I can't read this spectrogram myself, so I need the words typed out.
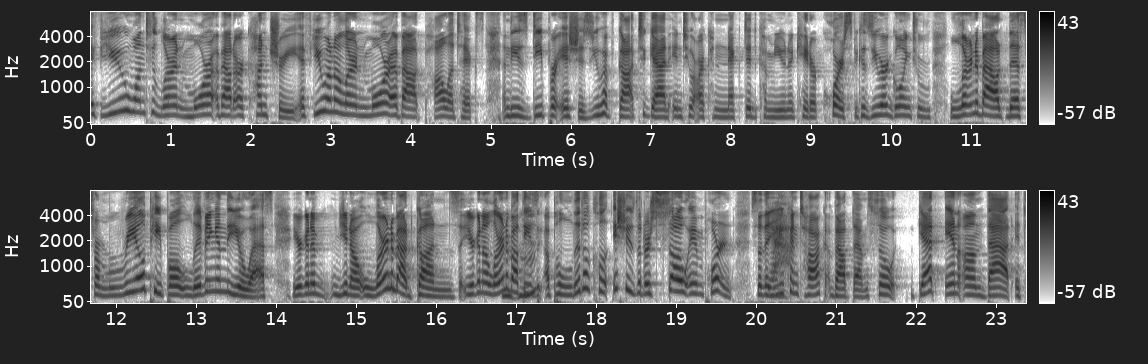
if you want to learn more about our country, if you want to learn more about politics and these deeper issues, you have got to get into our Connected Communicator course because you are going to learn about this from real people living in the US. You're going to, you know, learn about guns. You're going to learn about these uh, political issues that are so important so that you can talk about them. So get in on that. It's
